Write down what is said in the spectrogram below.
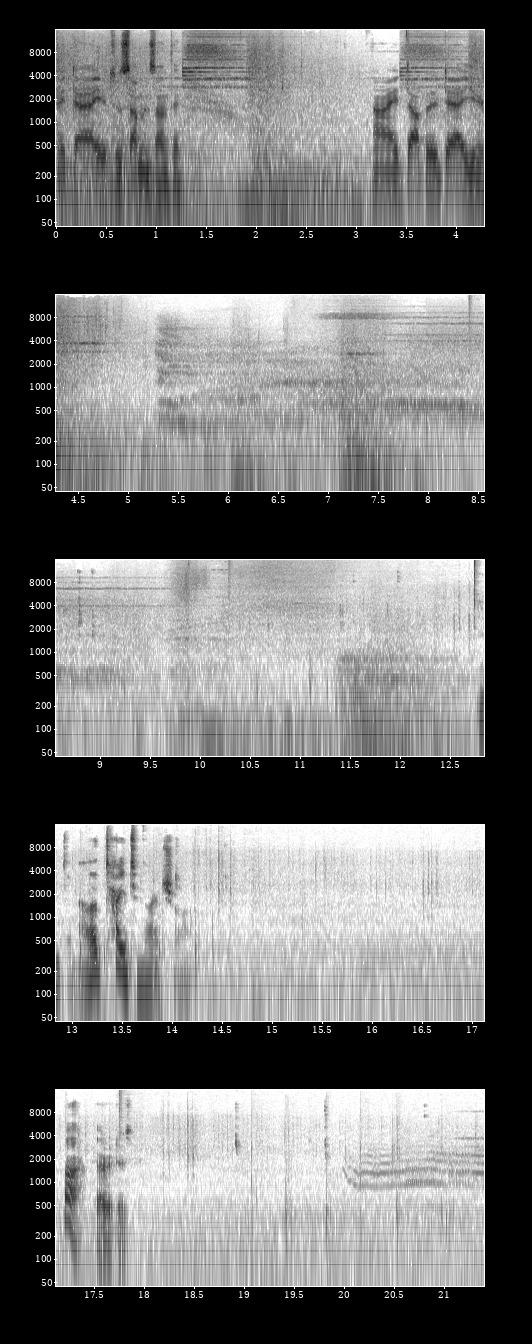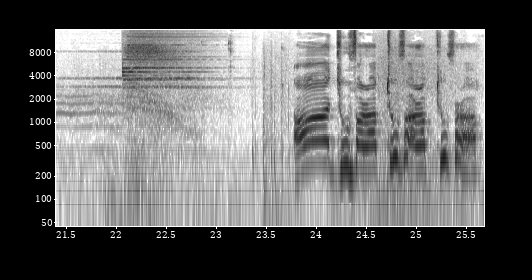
I dare you to summon something. I double dare you. Another Titanite shard. Ah, there it is. Oh, too far up, too far up, too far up.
